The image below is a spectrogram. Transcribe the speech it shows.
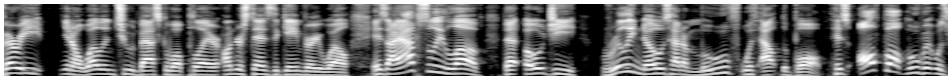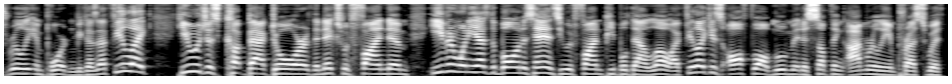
very, you know, well in tune basketball player, understands the game very well, is I absolutely love that OG really knows how to move without the ball. His off ball movement was really important because I feel like he would just cut back door. The Knicks would find him. Even when he has the ball in his hands, he would find people down low. I feel like his off ball movement is something I'm really impressed with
